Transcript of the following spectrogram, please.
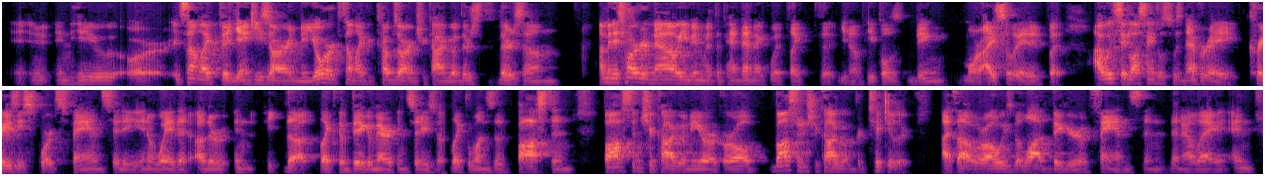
in, in or it's not like the Yankees are in New York. It's not like the Cubs are in Chicago. There's there's um. I mean, it's harder now, even with the pandemic, with like the you know people being more isolated. But I would say Los Angeles was never a crazy sports fan city in a way that other in the like the big American cities, like the ones of Boston, Boston, Chicago, New York, are all Boston and Chicago in particular. I thought were always a lot bigger of fans than than LA. And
